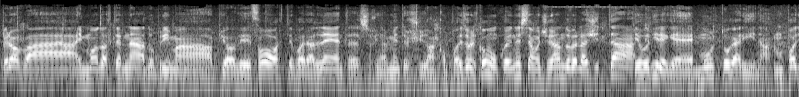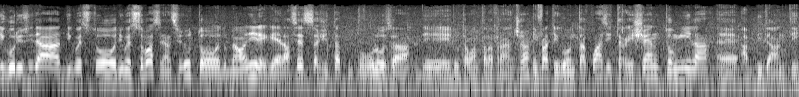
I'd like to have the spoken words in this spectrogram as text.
però va in modo alternato. Prima piove forte poi rallenta Adesso finalmente è uscito anche un po' di sole. Comunque noi stiamo girando per la città. Devo dire che è molto carina. Un po' di curiosità di questo, di questo posto. Innanzitutto dobbiamo dire che è la sesta città più popolosa di tutta quanta la Francia. Infatti conta quasi 300.000 eh, abitanti.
